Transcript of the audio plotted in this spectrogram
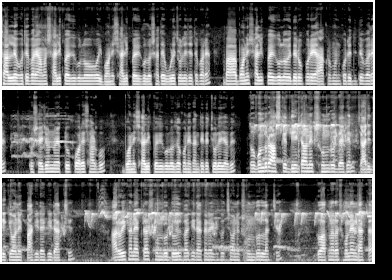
ছাড়লে হতে পারে আমার শালিক পাখিগুলো ওই বনের শালিক পাখিগুলোর সাথে উড়ে চলে যেতে পারে বা বনের শালিক পাখিগুলো এদের ওপরে আক্রমণ করে দিতে পারে। তো সেই জন্য একটু পরে ছাড়বো। বনের শালিক পাখিগুলো যখন এখান থেকে চলে যাবে। তো বন্ধুরা, আজকের দিনটা অনেক সুন্দর দেখেন, চারিদিকে অনেক পাখি টাখি ডাকছে। আর ওইখানে একটা সুন্দর দোয়েল পাখি ডাকাডাকি করছে, অনেক সুন্দর লাগছে। তো আপনারা শোনেন ডাকটা।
